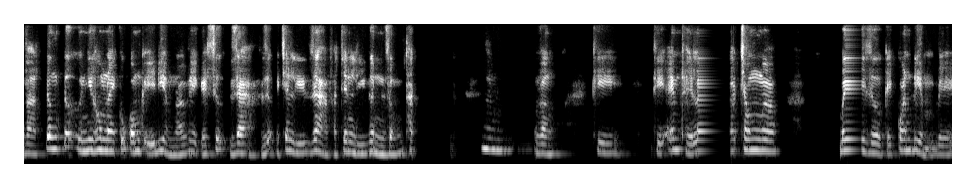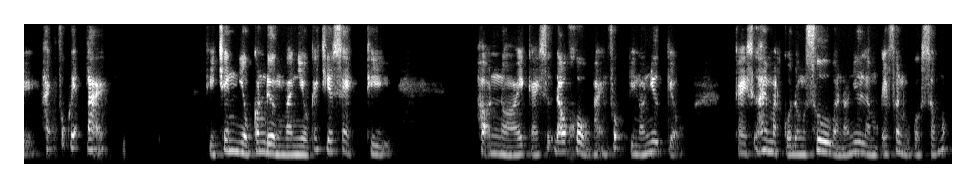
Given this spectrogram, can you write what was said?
Và tương tự như hôm nay cũng có một cái ý điểm nói về cái sự giả giữa cái chân lý giả và chân lý gần giống thật. Ừ. vâng thì thì em thấy là trong uh, bây giờ cái quan điểm về hạnh phúc hiện tại thì trên nhiều con đường và nhiều cách chia sẻ thì họ nói cái sự đau khổ và hạnh phúc thì nó như kiểu cái sự hai mặt của đồng xu và nó như là một cái phần của cuộc sống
